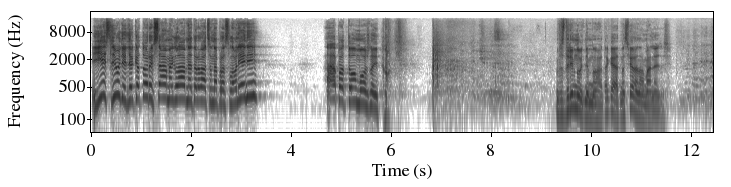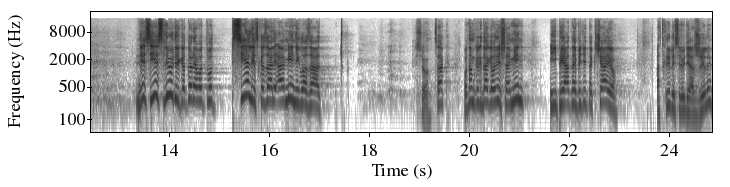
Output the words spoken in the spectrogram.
И есть люди, для которых самое главное оторваться на прославлении, а потом можно и вздремнуть немного. Такая атмосфера нормальная здесь. Есть, есть люди, которые вот, вот сели и сказали аминь, и глаза все, так. Потом, когда говоришь аминь, и приятный аппетит к чаю, открылись, люди ожили.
